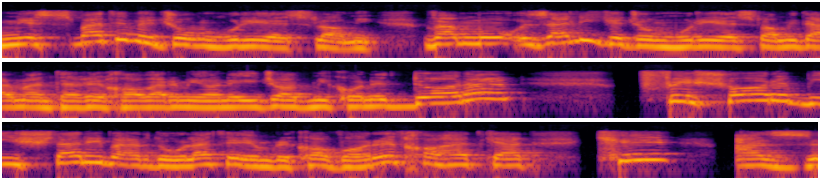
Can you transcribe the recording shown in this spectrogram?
نسبت به جمهوری اسلامی و معزلی که جمهوری اسلامی در منطقه خاورمیانه ایجاد می‌کنه دارن فشار بیشتری بر دولت امریکا وارد خواهد کرد که از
